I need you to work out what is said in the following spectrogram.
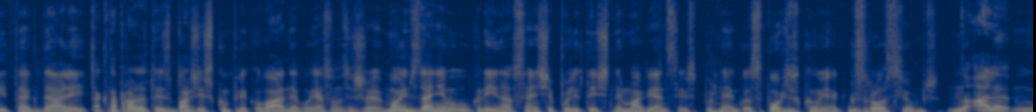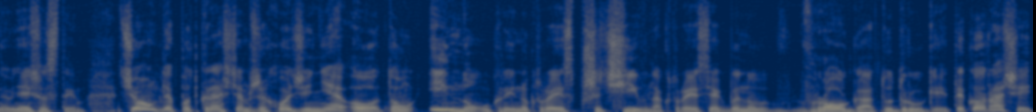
i tak dalej. Tak naprawdę to jest bardziej skomplikowane, bo ja sądzę, że moim zdaniem Ukraina w sensie politycznym ma więcej wspólnego z Polską jak z Rosją. No ale mniejsza z tym. Ciągle podkreślam, że chodzi nie o tą inną Ukrainę, która jest przeciwna, która jest jakby no, wroga do drugiej, tylko raczej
